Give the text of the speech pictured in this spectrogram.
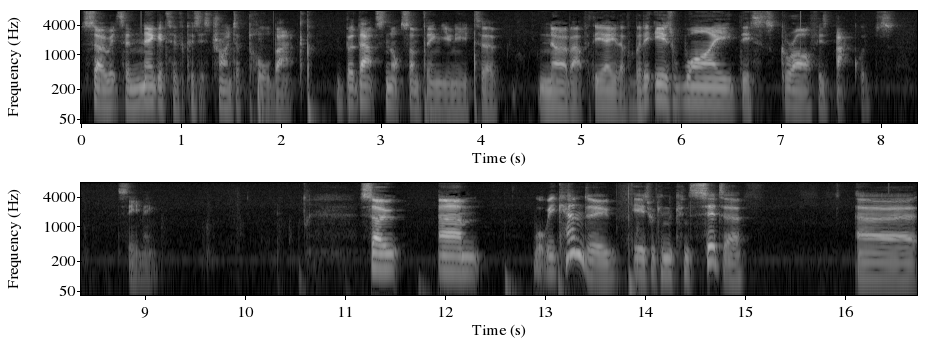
So it's a negative because it's trying to pull back. But that's not something you need to know about for the A level. But it is why this graph is backwards seeming. So um, what we can do is we can consider uh,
